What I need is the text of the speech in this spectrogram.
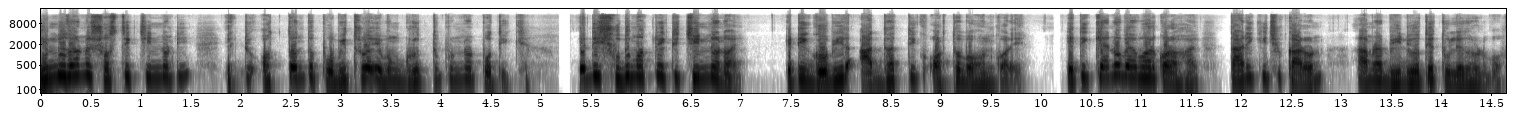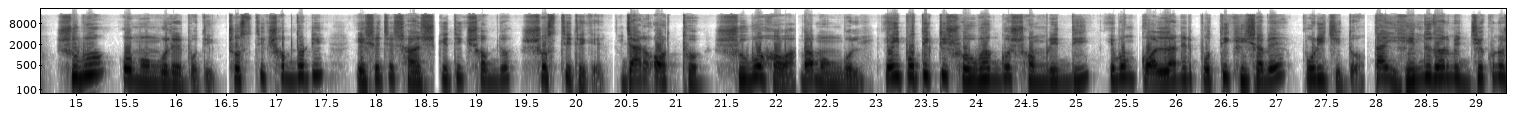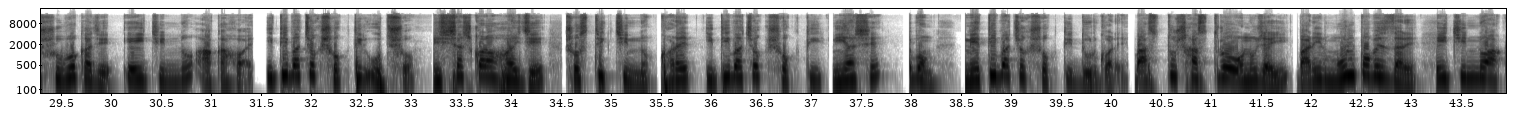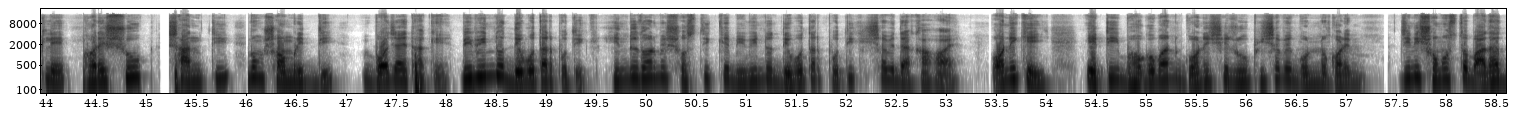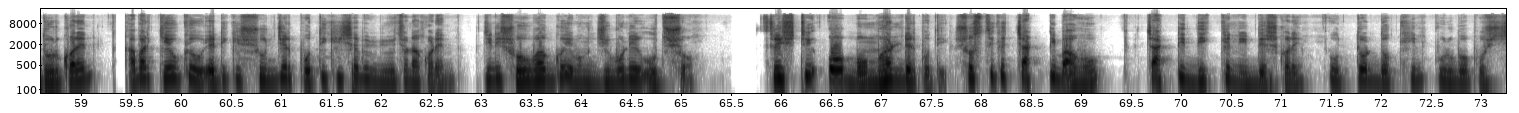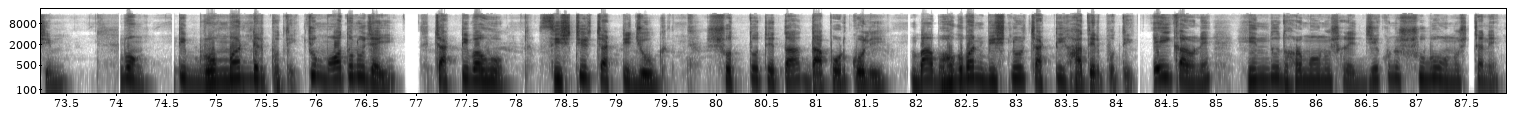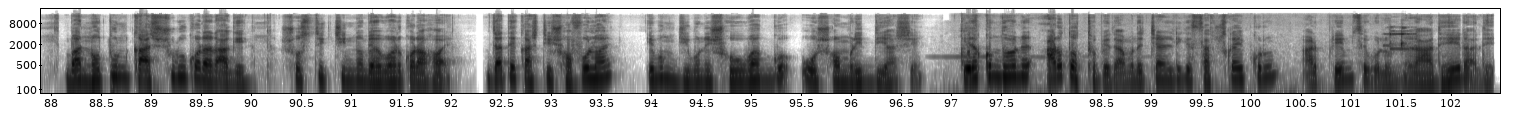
হিন্দু ধর্মের স্বস্তিক চিহ্নটি একটি অত্যন্ত পবিত্র এবং গুরুত্বপূর্ণ প্রতীক। এটি শুধুমাত্র একটি চিহ্ন নয়, এটি গভীর আধ্যাত্মিক অর্থ বহন করে। এটি কেন ব্যবহার করা হয়, তারই কিছু কারণ আমরা ভিডিওতে তুলে ধরব। শুভ ও মঙ্গলের প্রতীক। স্বস্তিক শব্দটি এসেছে সাংস্কৃতিক শব্দ স্বস্তি থেকে, যার অর্থ শুভ হওয়া বা মঙ্গল। এই প্রতীকটি সৌভাগ্য, সমৃদ্ধি এবং কল্যাণের প্রতীক হিসাবে পরিচিত। তাই হিন্দু ধর্মের যে কোনো শুভ কাজে এই চিহ্ন আঁকা হয়। ইতিবাচক শক্তির উৎস। বিশ্বাস করা হয় যে স্বস্তিক চিহ্ন ঘরের ইতিবাচক শক্তি নিয়ে আসে এবং নেতিবাচক শক্তি দূর করে। বাস্তুশাস্ত্র অনুযায়ী বাড়ির মূল প্রবেশদ্বারে এই চিহ্ন আঁকলে ঘরে সুখ, শান্তি এবং সমৃদ্ধি বজায় থাকে। বিভিন্ন দেবতার প্রতীক। হিন্দু ধর্মের স্বস্তিককে বিভিন্ন দেবতার প্রতীক হিসাবে দেখা হয়। অনেকেই এটি ভগবান গণেশের রূপ হিসাবে গণ্য করেন, যিনি সমস্ত বাধা দূর করেন। আবার কেউ কেউ এটিকে সূর্যের প্রতীক হিসাবে বিবেচনা করেন, যিনি সৌভাগ্য এবং জীবনের উৎস। সৃষ্টি ও ব্রহ্মাণ্ডের প্রতীক। স্বস্তিকের চারটি বাহু, চারটি দিককে নির্দেশ করে, উত্তর, দক্ষিণ, পূর্ব, পশ্চিম। এবং এটি ব্রহ্মাণ্ডের প্রতীক। কিছু মত অনুযায়ী, চারটি বাহু, সৃষ্টির চারটি যুগ, সত্য, তেতা, দাপর, কলি বা ভগবান বিষ্ণুর চারটি হাতের প্রতীক। এই কারণে হিন্দু ধর্ম অনুসারে যে কোনো শুভ অনুষ্ঠানে বা নতুন কাজ শুরু করার আগে স্বস্তিক চিহ্ন ব্যবহার করা হয়, যাতে কাজটি সফল হয় এবং জীবনে সৌভাগ্য ও সমৃদ্ধি আসে। এরকম ধরনের আরও তথ্য পেতে আমাদের চ্যানেলটিকে সাবস্ক্রাইব করুন আর প্রেম সে বলুন, রাধে রাধে।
